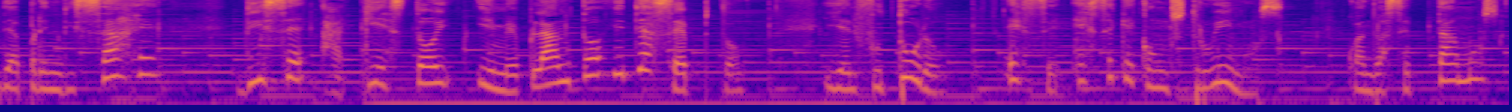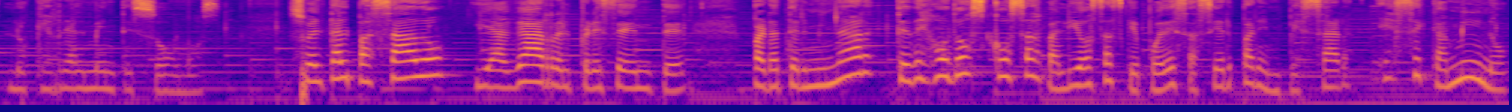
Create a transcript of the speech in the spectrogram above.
de aprendizaje dice aquí estoy y me planto y te acepto. Y el futuro, ese, ese que construimos, cuando aceptamos lo que realmente somos. Suelta el pasado y agarra el presente. Para terminar, te dejo dos cosas valiosas que puedes hacer para empezar ese camino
